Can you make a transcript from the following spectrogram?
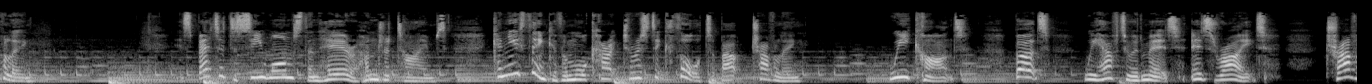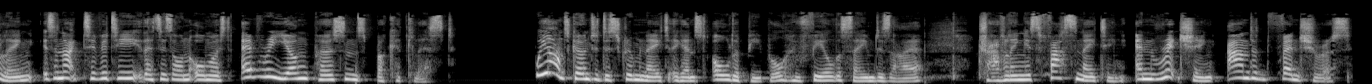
travelling. It's better to see once than hear a hundred times. Can you think of a more characteristic thought about travelling? We can't, but we have to admit it's right. Travelling is an activity that is on almost every young person's bucket list. We aren't going to discriminate against older people who feel the same desire. Travelling is fascinating, enriching, and adventurous.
